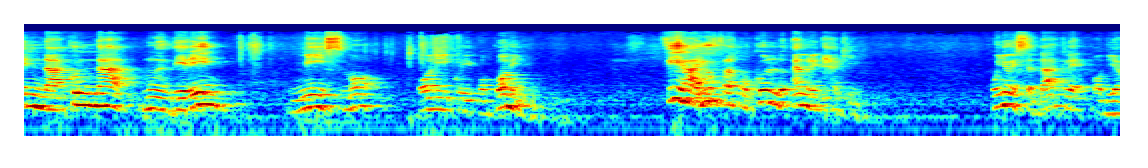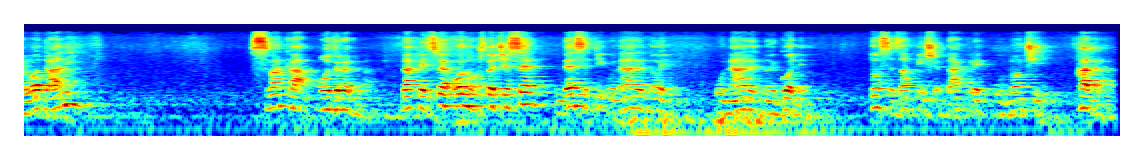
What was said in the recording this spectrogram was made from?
Inna kunna mundirin. Mi smo oni koji opominju. Fiha yufraku kullu amrin hakim. U njoj se dakle objavodani svaka odredba. Dakle sve ono što će se desiti u narednoj u narednoj godini. To se zapiše, dakle, u noći kadra.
